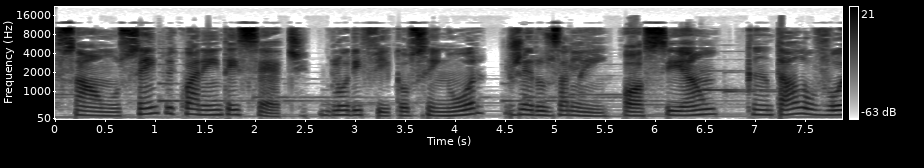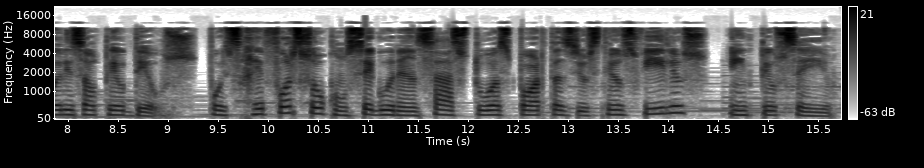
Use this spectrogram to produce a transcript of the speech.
Salmo 147 Glorifica o Senhor, Jerusalém. Ó Sião, canta louvores ao teu Deus, pois reforçou com segurança as tuas portas e os teus filhos, em teu seio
